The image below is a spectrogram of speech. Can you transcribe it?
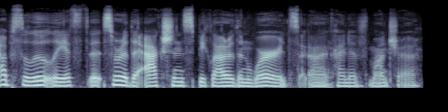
Absolutely. It's the, sort of the actions speak louder than words uh, kind of mantra.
